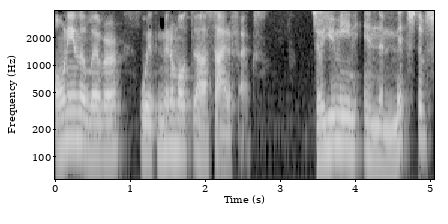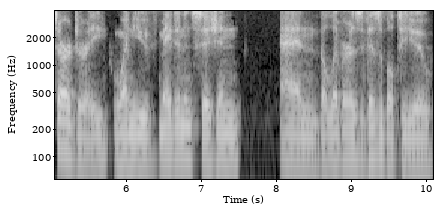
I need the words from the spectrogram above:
only in the liver with minimal uh, side effects. So you mean in the midst of surgery, when you've made an incision and the liver is visible to you,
